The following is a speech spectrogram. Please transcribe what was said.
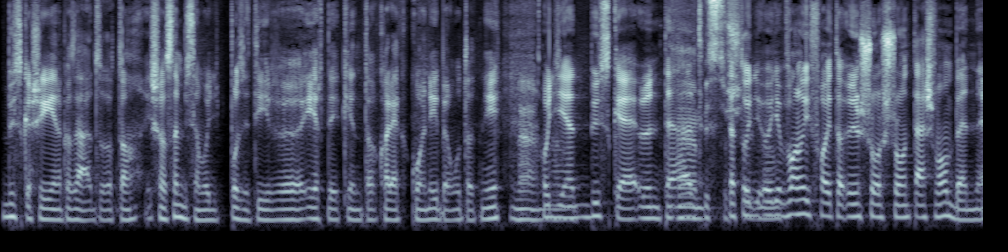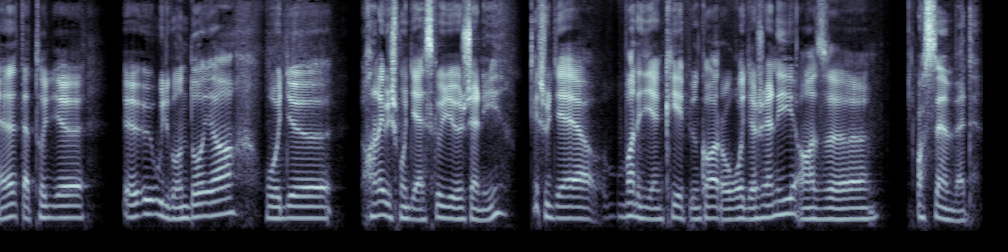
büszkeségének az áldozata, és azt nem hiszem, hogy pozitív értéként akarják akkor bemutatni, nem, hogy nem. ilyen büszke öntelt, nem, biztos, tehát hogy, hogy valami fajta önsorsrontás van benne, tehát hogy ő úgy gondolja, hogy ha nem is mondja ezt ki, hogy ő zseni, és ugye van egy ilyen képünk arról, hogy a zseni az, az szenved,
